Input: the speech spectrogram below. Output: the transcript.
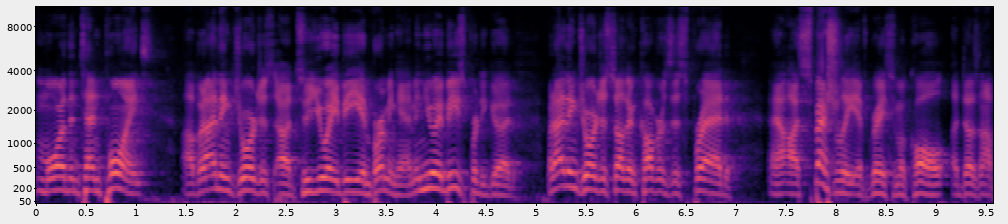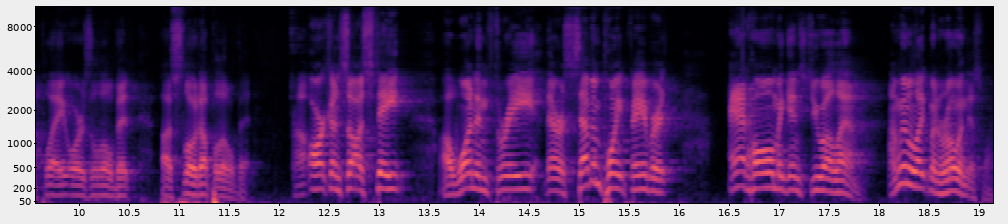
more than 10 points. Uh, but I think Georgia's uh, to UAB in Birmingham, and UAB is pretty good. But I think Georgia Southern covers the spread, uh, especially if Grayson McCall uh, does not play or is a little bit uh, slowed up a little bit. Arkansas State, one and three. They're a seven-point favorite at home against ULM. I'm going to like Monroe in this one.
